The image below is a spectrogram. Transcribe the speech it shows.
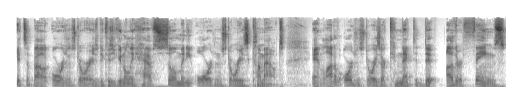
It's about origin stories because you can only have so many origin stories come out, and a lot of origin stories are connected to other things,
